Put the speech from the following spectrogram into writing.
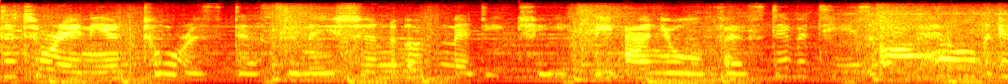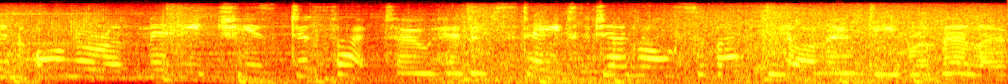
Mediterranean tourist destination of Medici. The annual festivities are held in honor of Medici's de facto head of state, General Sebastiano di Ravello.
